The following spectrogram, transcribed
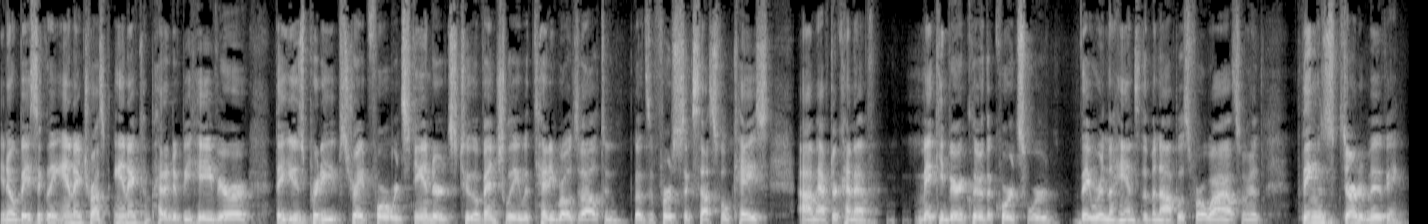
you know, basically antitrust, anti-competitive behavior. They use pretty straightforward standards to eventually, with Teddy Roosevelt, who was the first successful case, um, after kind of making very clear the courts were, they were in the hands of the monopolists for a while. So things started moving.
